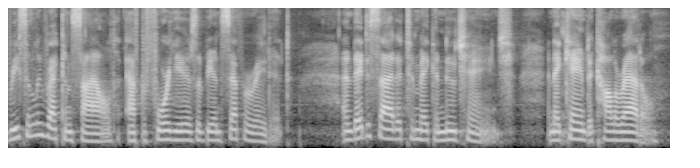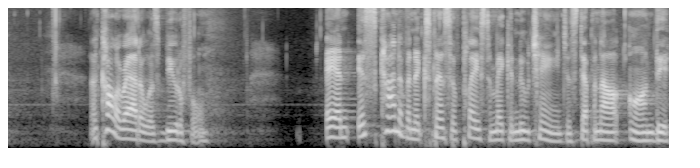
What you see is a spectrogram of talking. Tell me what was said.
recently reconciled after four years of being separated. And they decided to make a new change. And they came to Colorado. And Colorado is beautiful. And it's kind of an expensive place to make a new change and stepping out on the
